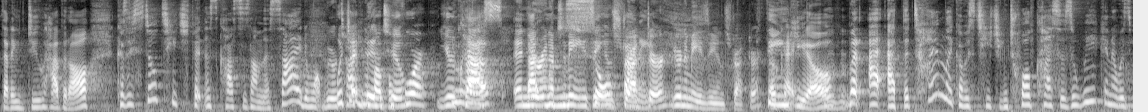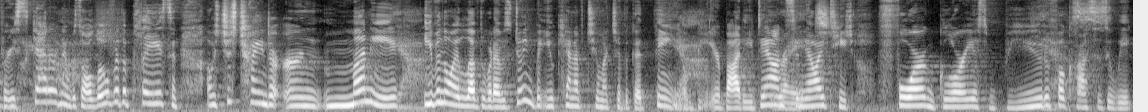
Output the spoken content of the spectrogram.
that I do have it all because I still teach fitness classes on the side and what we were Which I've talking been about to, before your you class, have, and that- you're an amazing so funny. instructor. You're an amazing instructor. Thank Okay. you. Mm-hmm. But I, at the time, like I was teaching 12 classes a week and I was very scattered and I was all over the place and I was just trying to earn money, even though I loved what I was doing, but you can't have too much of a good thing. You'll beat your body down. So now I teach four glorious, beautiful Yes. Classes a week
